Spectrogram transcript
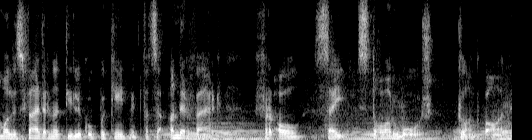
almal is verder natuurlik ook bekend met wat sy ander werk, veral sy Star Wars klankbaan.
